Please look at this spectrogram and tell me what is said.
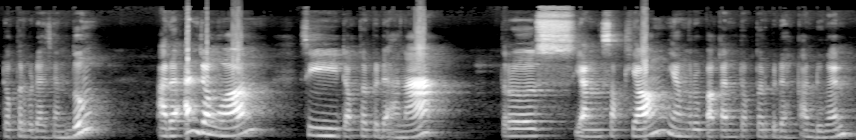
dokter bedah jantung. Ada An Jong Won, si dokter bedah anak. Terus yang Sok Hyung yang merupakan dokter bedah kandungan.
